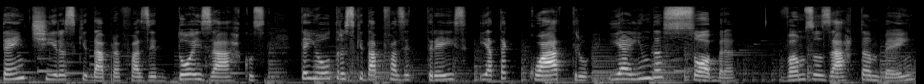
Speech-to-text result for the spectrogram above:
Tem tiras que dá para fazer dois arcos, tem outras que dá para fazer três e até quatro e ainda sobra. Vamos usar também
